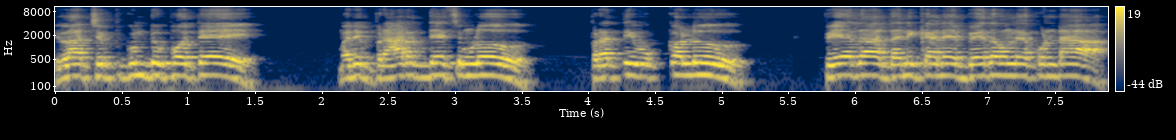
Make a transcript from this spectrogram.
ఇలా చెప్పుకుంటూ పోతే మరి భారతదేశంలో ప్రతి ఒక్కళ్ళు పేద ధనిక అనే భేదం లేకుండా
